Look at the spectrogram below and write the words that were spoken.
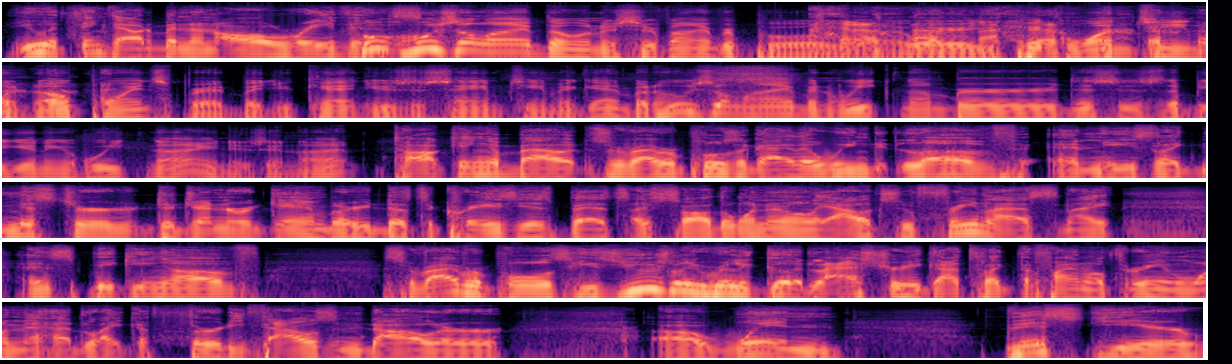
You would think that would have been an all Who, Ravens. who's alive though in a survivor pool uh, where you pick one team with no point spread, but you can't use the same team again? But who's alive in week number? This is the beginning of week nine, is it not? Talking about survivor pools, a guy that we love, and he's like Mr. Degenerate Gambler. He does the craziest bets. I saw the one and only Alex Ufreen last night. And speaking of survivor pools, he's usually really good. Last year he got to like the final three and one that had like a thirty thousand dollar uh, win. This year,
